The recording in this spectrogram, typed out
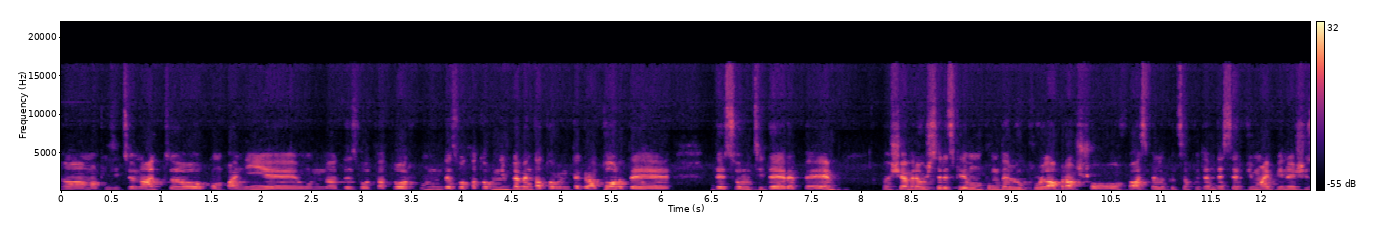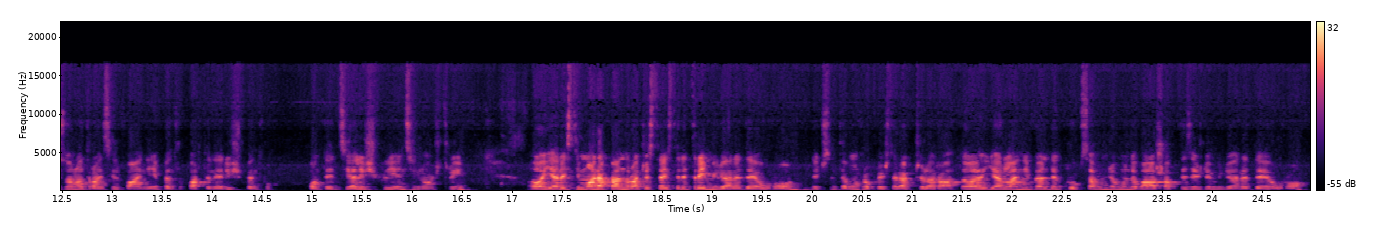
Am achiziționat o companie, un dezvoltator, un dezvoltator, un implementator, un integrator de de soluții de ERP și am reușit să deschidem un punct de lucru la Brașov, astfel încât să putem deservi mai bine și zona Transilvaniei pentru partenerii și pentru potențialii și clienții noștri. Iar estimarea pe anul acesta este de 3 milioane de euro, deci suntem într-o creștere accelerată, iar la nivel de grup să ajungem undeva la 70 de milioane de euro.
